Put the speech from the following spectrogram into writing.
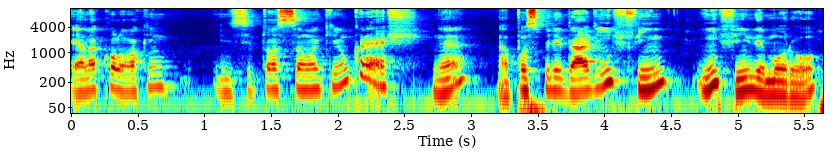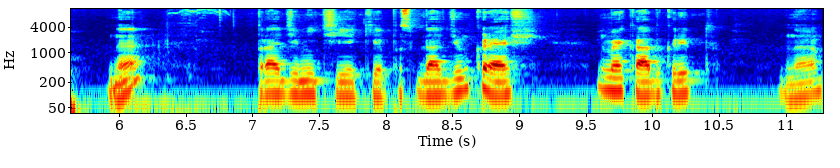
ela coloca em, em situação aqui um crash, né? A possibilidade, enfim, enfim demorou, né? para admitir aqui a possibilidade de um crash no mercado cripto, né?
